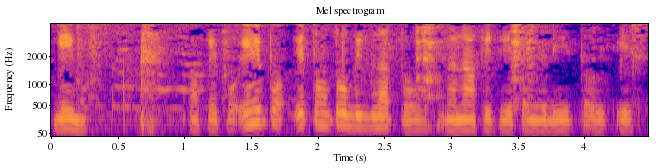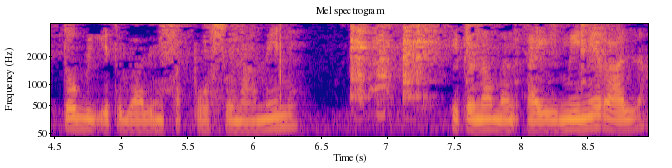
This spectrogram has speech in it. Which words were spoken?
Game. Okay po. Ini po, itong tubig na to na nakikita nyo dito it is tubig ito galing sa puso namin. Ito naman ay mineral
